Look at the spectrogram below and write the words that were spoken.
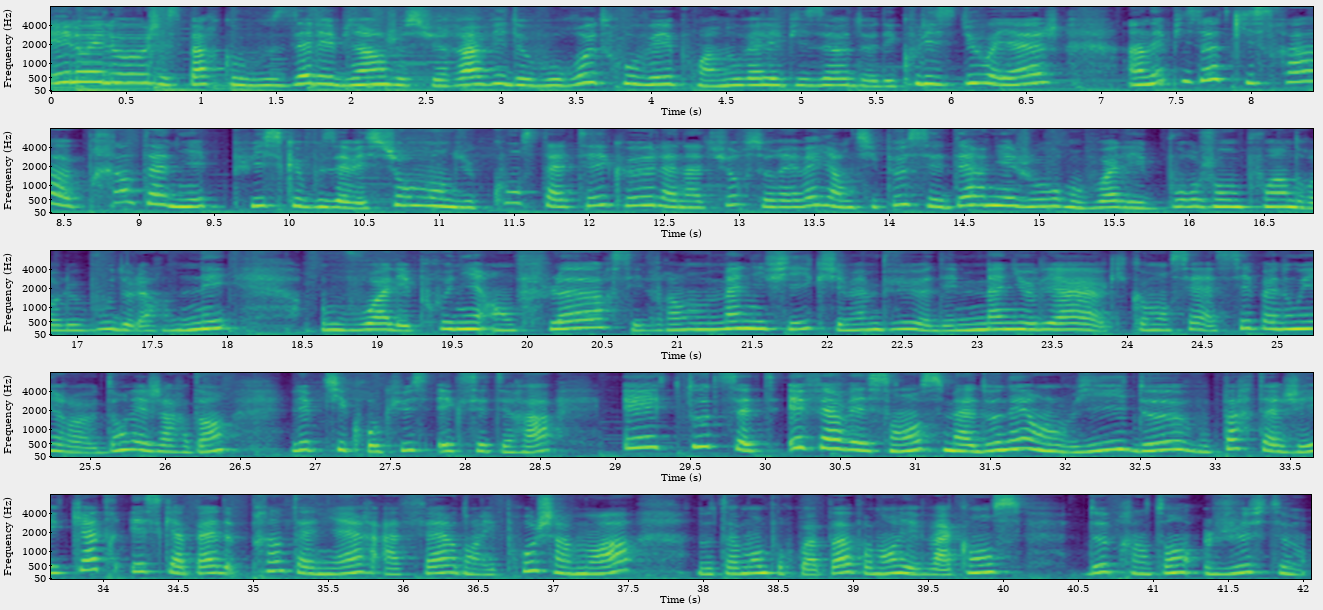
Hello hello, j'espère que vous allez bien. Je suis ravie de vous retrouver pour un nouvel épisode des coulisses du voyage. Un épisode qui sera printanier puisque vous avez sûrement dû constater que la nature se réveille un petit peu ces derniers jours. On voit les bourgeons poindre le bout de leur nez. On voit les pruniers en fleurs, c'est vraiment magnifique. J'ai même vu des magnolias qui commençaient à s'épanouir dans les jardins, les petits crocus, etc. Et toute cette effervescence m'a donné envie de vous partager quatre escapades printanières à faire dans les prochains mois, notamment pourquoi pas pendant les vacances de printemps justement.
